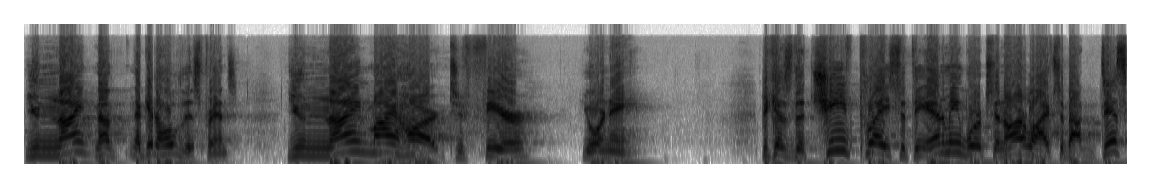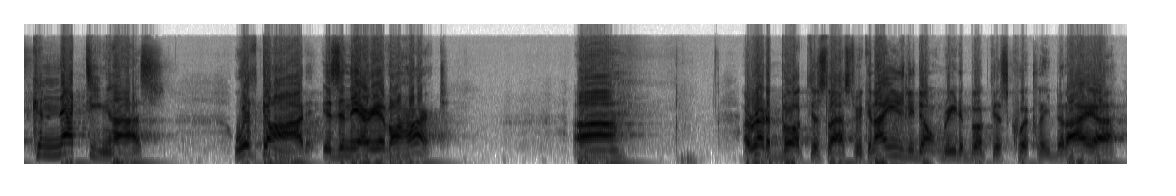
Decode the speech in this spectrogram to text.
unite. Now, now get a hold of this, friends. Unite my heart to fear your name. Because the chief place that the enemy works in our lives about disconnecting us with God is in the area of our heart. Uh, I read a book this last week, and I usually don't read a book this quickly, but I, uh,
